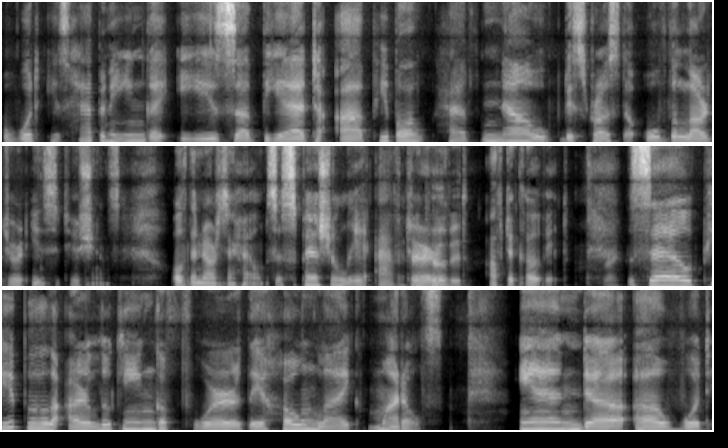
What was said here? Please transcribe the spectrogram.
what is happening is uh, that uh, people have now distrust of the larger institutions of the nursing homes, especially after, After COVID. After COVID. Right. So people are looking for the home-like models. And uh, uh, what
